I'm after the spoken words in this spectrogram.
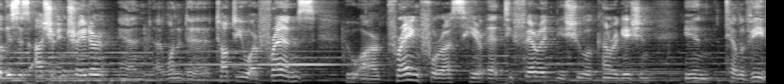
this is Asher Intrater, and I wanted to talk to you, our friends who are praying for us here at Tiferet Yeshua Congregation in Tel Aviv.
